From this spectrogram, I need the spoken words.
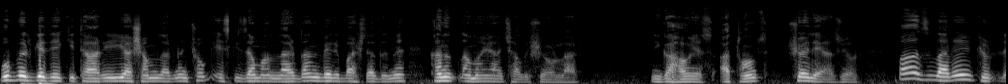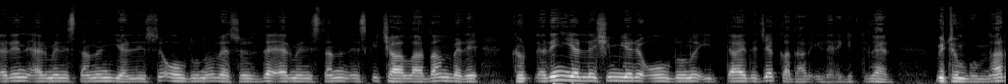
bu bölgedeki tarihi yaşamlarının çok eski zamanlardan beri başladığını kanıtlamaya çalışıyorlar. Nigahoyes Atons şöyle yazıyor. Bazıları Kürtlerin Ermenistan'ın yerlisi olduğunu ve sözde Ermenistan'ın eski çağlardan beri Kürtlerin yerleşim yeri olduğunu iddia edecek kadar ileri gittiler. Bütün bunlar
